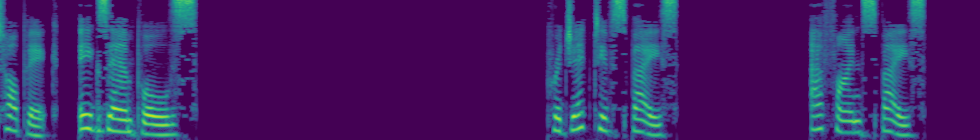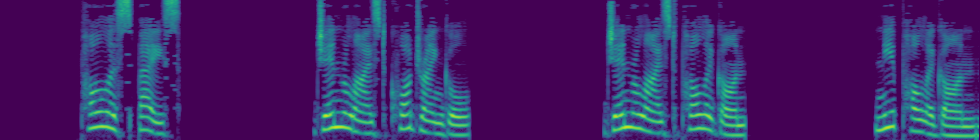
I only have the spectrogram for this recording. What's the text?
Topic. Examples. Projective space. Affine space Polar space Generalized quadrangle Generalized polygon Near polygon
